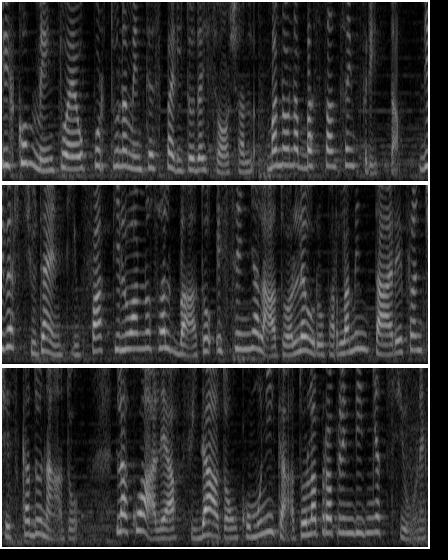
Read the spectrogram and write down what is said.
Il commento è opportunamente sparito dai social, ma non abbastanza in fretta. Diversi utenti infatti lo hanno salvato e segnalato all'europarlamentare Francesca Donato, la quale ha affidato a un comunicato la propria indignazione.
